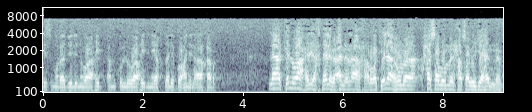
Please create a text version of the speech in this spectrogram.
اسم رجل واحد أم كل واحد يختلف عن الآخر؟ لا كل واحد يختلف عن الآخر وكلاهما حصب من حصب جهنم.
